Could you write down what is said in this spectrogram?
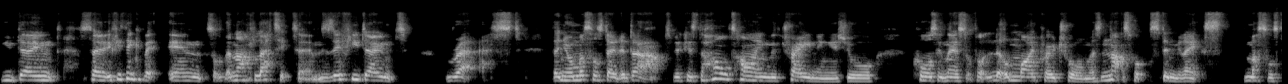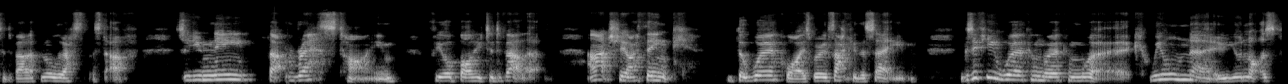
you don't, so if you think of it in sort of an athletic terms, is if you don't rest, then your muscles don't adapt because the whole time with training is you're causing those sort of little micro traumas, and that's what stimulates muscles to develop and all the rest of the stuff. So you need that rest time for your body to develop. And actually, I think that work wise, we're exactly the same. Because if you work and work and work, we all know you're not as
